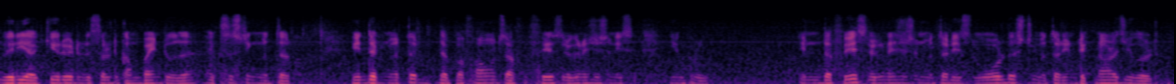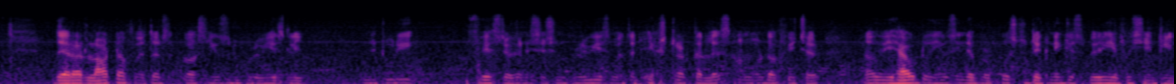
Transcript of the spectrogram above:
very accurate result combined to the existing method. In that method, the performance of face recognition is improved. In the face recognition method is the oldest method in technology world. There are lot of methods was used previously. In the 2D face recognition previous method extract the less amount of feature. Now we have to using the proposed technique is very efficiently.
